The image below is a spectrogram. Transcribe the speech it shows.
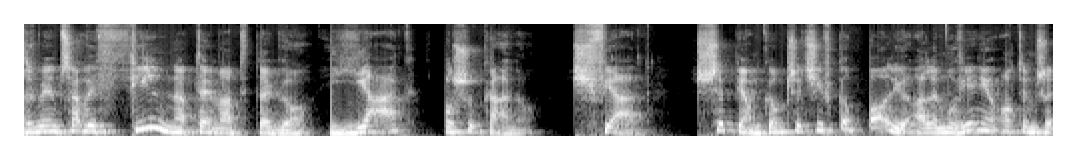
Zrobiłem cały film na temat tego, jak oszukano świat szczepionką przeciwko polio, ale mówienie o tym, że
